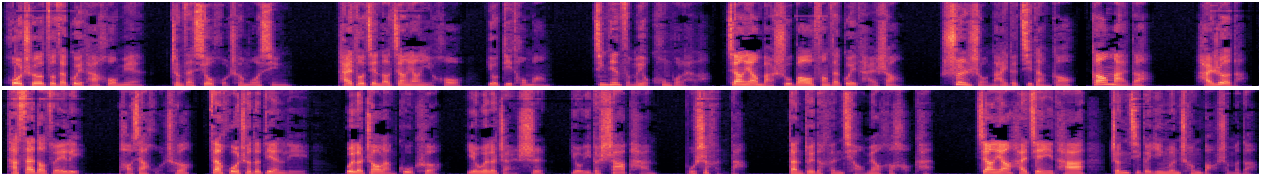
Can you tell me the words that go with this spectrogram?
货车坐在柜台后面，正在修火车模型。抬头见到江阳以后，又低头忙。今天怎么有空过来了？江阳把书包放在柜台上，顺手拿一个鸡蛋糕，刚买的，还热的。他塞到嘴里，跑下火车。在货车的店里，为了招揽顾客，也为了展示，有一个沙盘，不是很大，但堆得很巧妙和好看。江阳还建议他整几个英伦城堡什么的。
